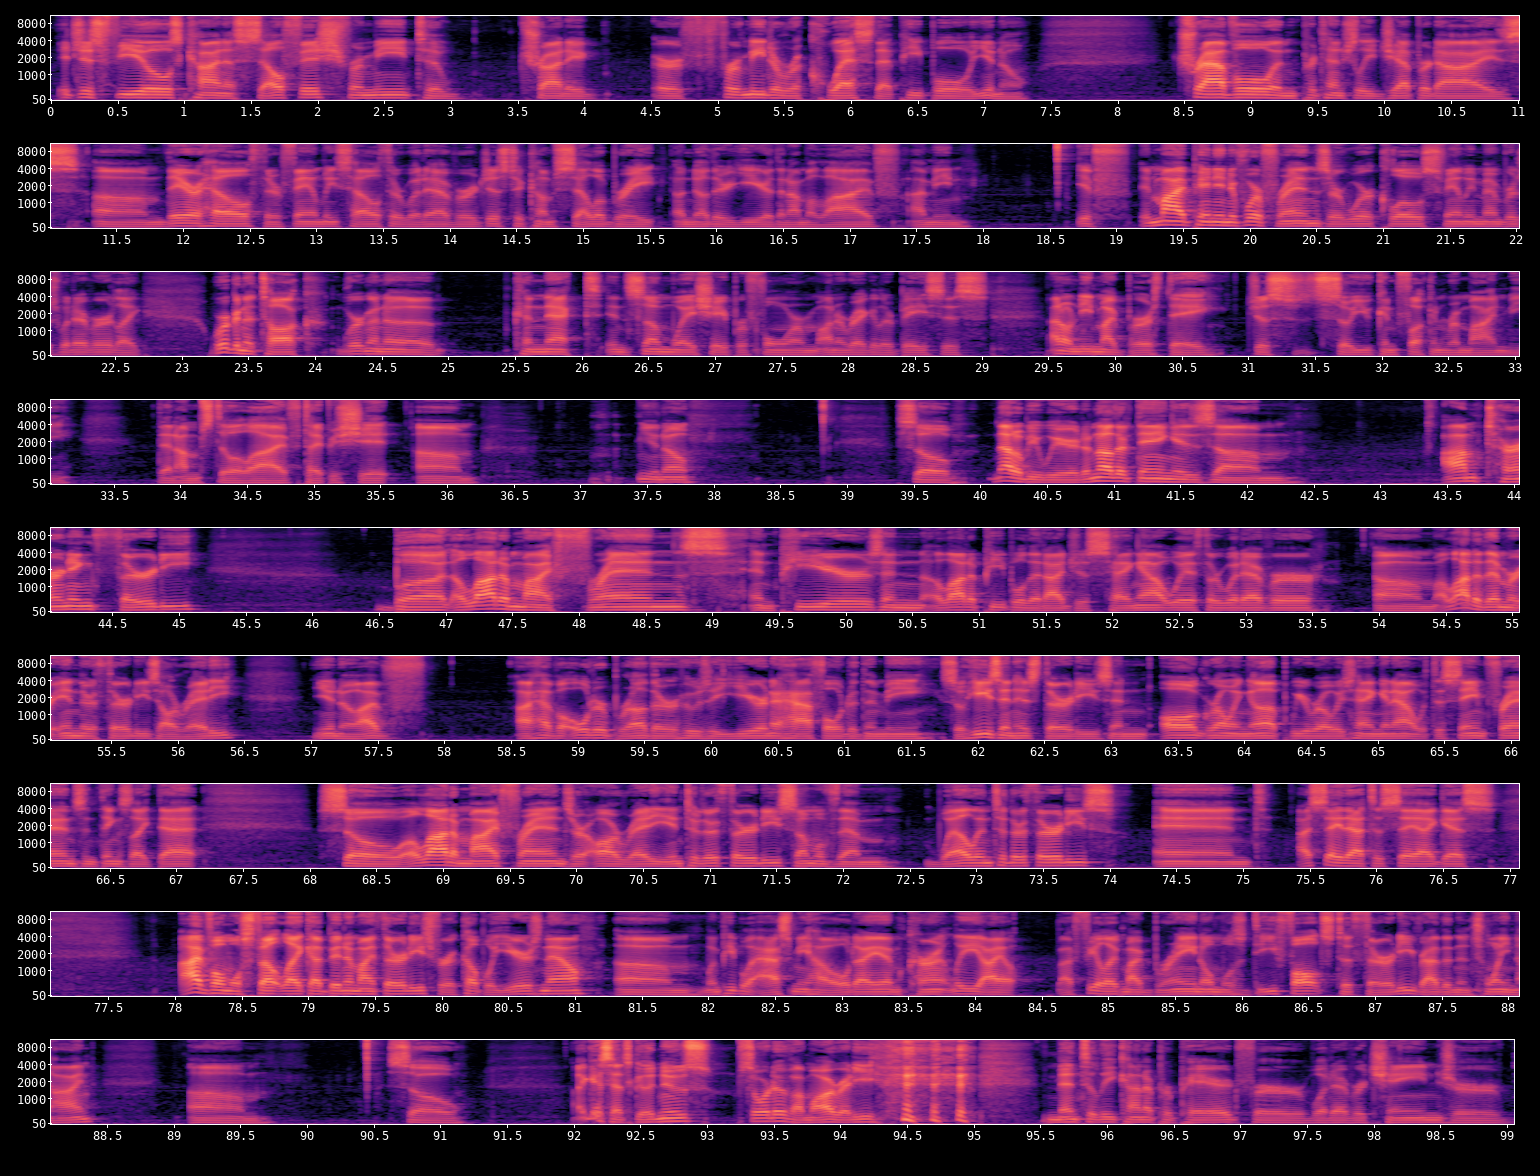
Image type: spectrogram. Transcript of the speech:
It just feels kind of selfish for me to try to, or for me to request that people, you know, travel and potentially jeopardize um, their health, their family's health, or whatever, just to come celebrate another year that I'm alive. I mean, if, in my opinion, if we're friends or we're close, family members, whatever, like, we're going to talk, we're going to connect in some way, shape, or form on a regular basis. I don't need my birthday just so you can fucking remind me that I'm still alive, type of shit. Um, you know, so that'll be weird. Another thing is um, I'm turning 30, but a lot of my friends and peers and a lot of people that I just hang out with or whatever, um, a lot of them are in their 30s already. You know, I've I have an older brother who's a year and a half older than me. So he's in his 30s. And all growing up, we were always hanging out with the same friends and things like that. So a lot of my friends are already into their 30s, some of them well into their 30s. And I say that to say, I guess, I've almost felt like I've been in my 30s for a couple years now. Um, when people ask me how old I am currently, I I feel like my brain almost defaults to 30 rather than 29. Um, so I guess that's good news, sort of. I'm already mentally kind of prepared for whatever change or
